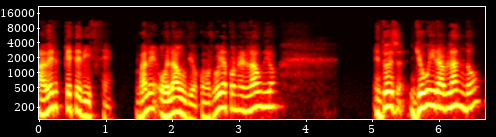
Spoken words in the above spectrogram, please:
a ver qué te dice, ¿vale? O el audio. Como os voy a poner el audio, entonces yo voy a ir hablando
